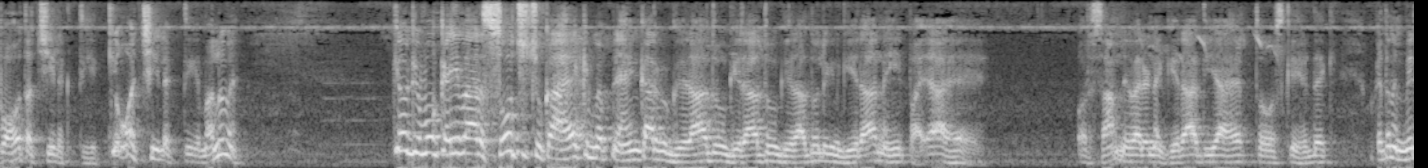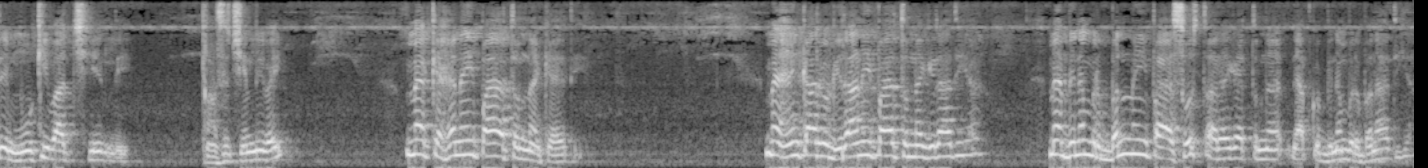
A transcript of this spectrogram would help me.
बहुत अच्छी लगती है। क्यों अच्छी लगती है, मालूम है? क्योंकि वो कई बार सोच चुका है कि मैं अपने अहंकार को गिरा दूँ गिरा दूँ गिरा दूँ, लेकिन गिरा नहीं पाया है। और सामने वाले ने गिरा दिया है तो उसके हृदय की कहते ना, मेरे मुँह की बात छीन ली। कहाँ से छीन ली भाई? मैं कह नहीं पाया, तुमने कह दी। मैं अहंकार को गिरा नहीं पाया, तुमने गिरा दिया। मैं विनम्र बन नहीं पाया, सोचता रह गया, तुमने अपने आप को विनम्र बना दिया।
